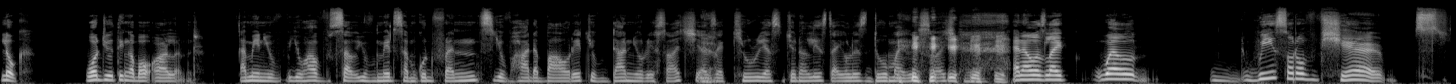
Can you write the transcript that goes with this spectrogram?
look, what do you think about Ireland? I mean, you've you have so you've made some good friends. You've heard about it. You've done your research. As a curious journalist, I always do my research, and I was like, well, we sort of share s-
